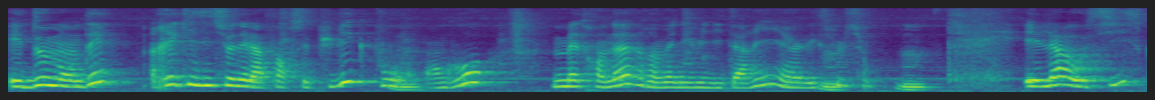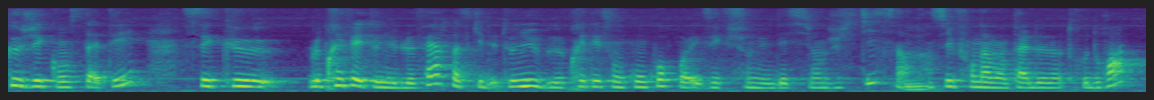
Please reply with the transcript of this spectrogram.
et demander, réquisitionner la force publique pour, mm. en gros, mettre en œuvre manu militari euh, l'expulsion. Mm. Mm. Et là aussi, ce que j'ai constaté, c'est que le préfet est tenu de le faire parce qu'il est tenu de prêter son concours pour l'exécution d'une décision de justice, un principe fondamental de notre droit.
